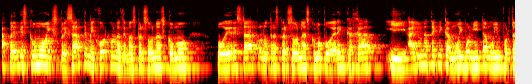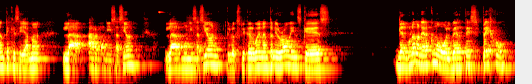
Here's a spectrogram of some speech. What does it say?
aprendes cómo expresarte mejor con las demás personas, cómo poder estar con otras personas, cómo poder encajar. Y hay una técnica muy bonita, muy importante que se llama la armonización. La armonización, que lo explica el buen Anthony Robbins, que es de alguna manera como volverte espejo,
